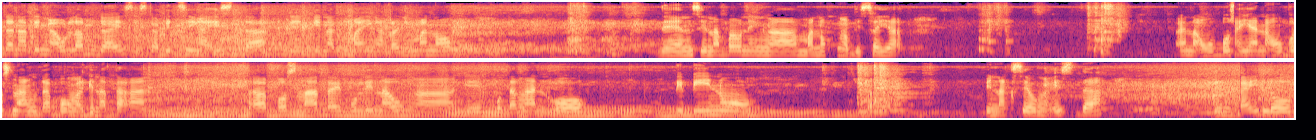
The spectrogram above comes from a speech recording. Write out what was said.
paninda natin nga ulam guys is kabitsi nga isda, then ginagmay nga karning manok. Then sinabaw ni nga manok nga bisaya. Ay naubos. Ayan naubos na ang dabo nga ginataan. Tapos naatay bulinaw nga gibutangan og pipino. Pinaksew nga isda. Then tailog.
